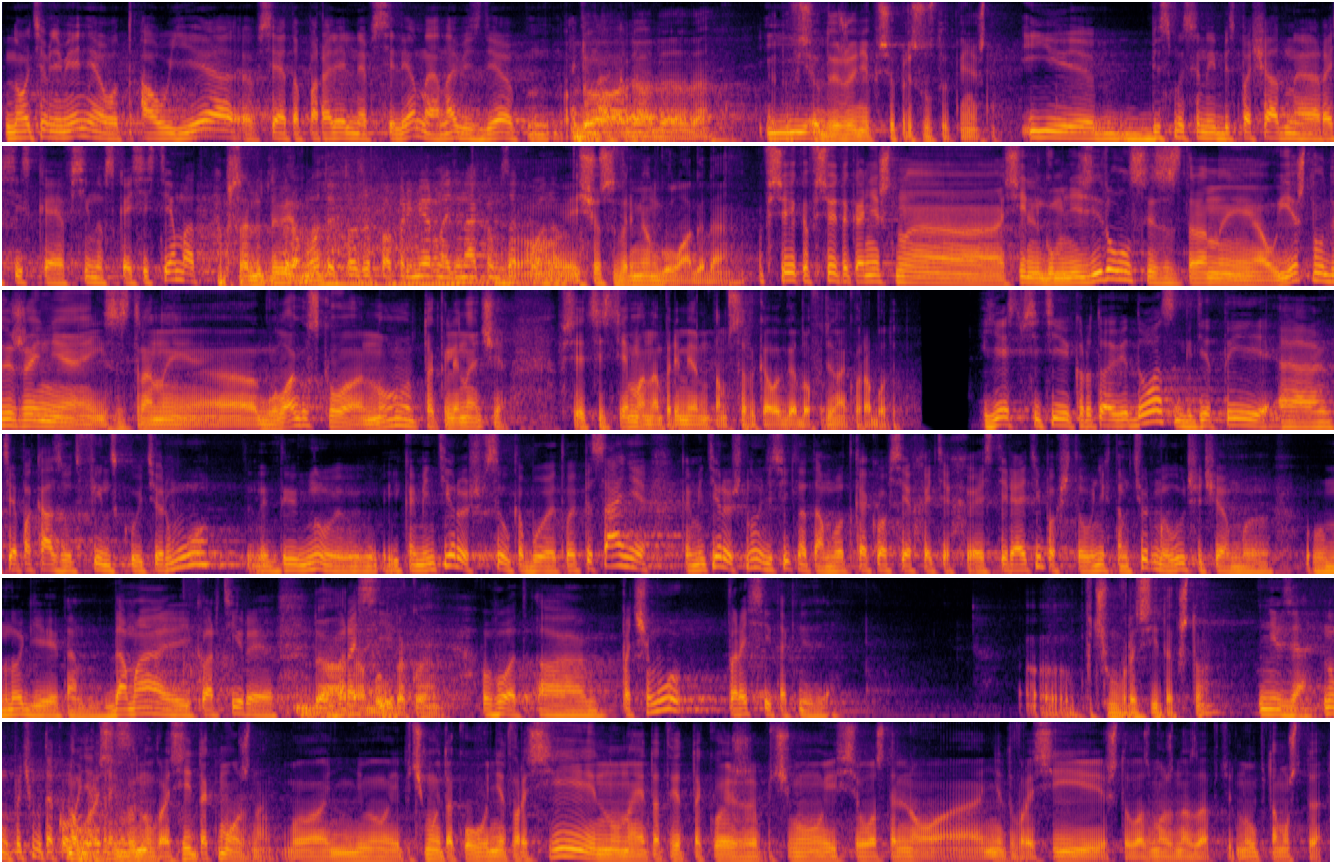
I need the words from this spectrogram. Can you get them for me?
Но, тем не менее, вот АУЕ, вся эта параллельная вселенная, она везде Да, да, да, да. И, это все движение, все присутствует, конечно. И бессмысленная и беспощадная российская ФСИНовская система Абсолютно верно. работает тоже по примерно одинаковым законам. Еще со времен ГУЛАГа, да. Все это, все это, конечно, сильно гуманизировалось и со стороны АУЕшного движения, и со стороны э, ГУЛАГовского, но так или иначе вся эта система, она примерно там с 40-х годов одинаково работает. Есть в сети крутой видос, где ты, э, тебе показывают финскую тюрьму, ты, ну, и комментируешь, ссылка будет в описании, комментируешь, ну, действительно, там, вот как во всех этих э, стереотипах, что у них там тюрьмы лучше, чем э, многие там дома и квартиры да, в России. Да, было такое. Вот. А почему в России так нельзя? Э, почему в России так что? Нельзя. Ну, почему такого ну, нет в России, в России? Ну, в России так можно. Э, почему такого нет в России? Ну, на этот ответ такой же, почему и всего остального нет в России, что возможно на Западе. Ну, потому что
